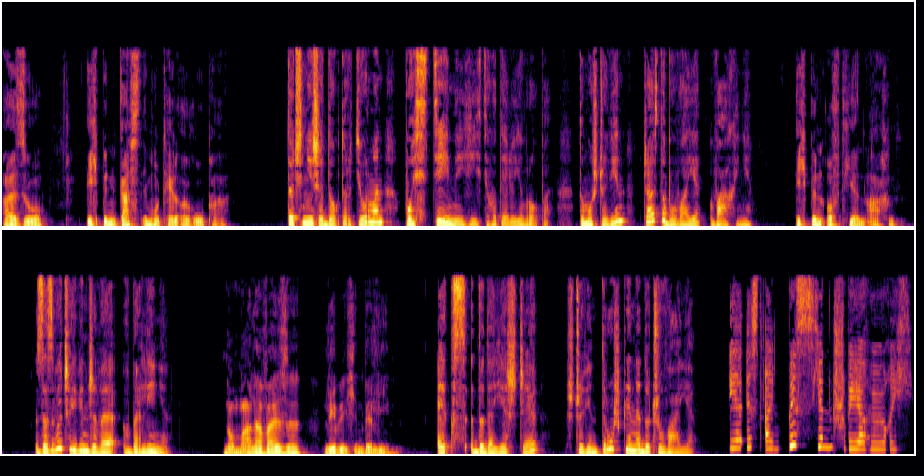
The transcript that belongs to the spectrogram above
Also, ich bin Gast im Hotel Europa. Точніше, доктор Тюрман постійний гість готелю Європа, тому що він часто буває в Ахені. Ich bin oft hier in Aachen. Зазвичай він живе в Берліні. Normalerweise lebe ich in Berlin. Екс додає ще, що він трошки не дочуває. Er ist ein bisschen schwerhörig.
